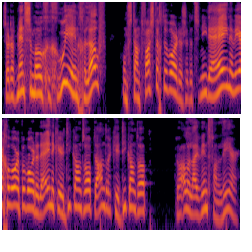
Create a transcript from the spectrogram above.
zodat mensen mogen groeien in geloof, om standvastig te worden, zodat ze niet de heen en weer geworpen worden, de ene keer die kant op, de andere keer die kant op, door allerlei wind van leer.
